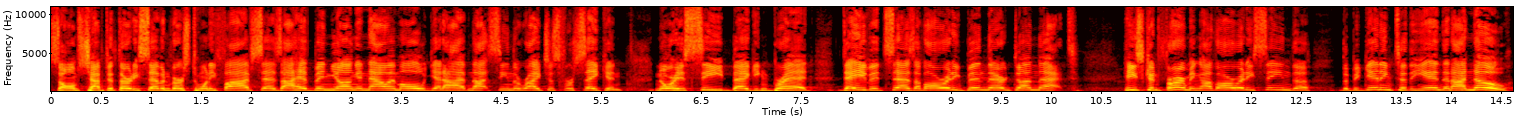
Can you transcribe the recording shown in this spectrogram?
Psalms chapter 37, verse 25 says, I have been young and now am old, yet I have not seen the righteous forsaken, nor his seed begging bread. David says, I've already been there, done that. He's confirming, I've already seen the, the beginning to the end, and I know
